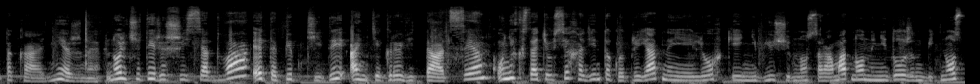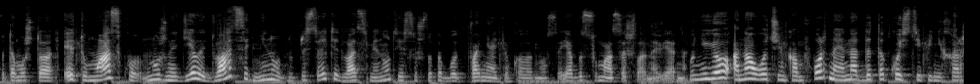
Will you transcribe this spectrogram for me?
такая нежная. 0462 это пептиды, антигравитация. У них, кстати, у всех один такой приятный, легкий, не бьющий в нос аромат, но он и не должен бить нос, потому что эту маску нужно делать 20 минут. Ну, представляете, 20 минут, если что-то будет вонять около носа. Я бы с ума сошла, наверное. У нее она очень комфортная, она до такой степени хорошо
